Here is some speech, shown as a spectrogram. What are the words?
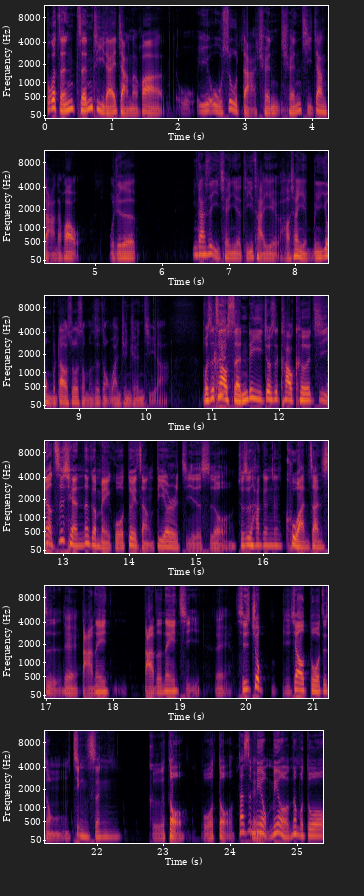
不过整整体来讲的话，以武术打拳拳击这样打的话，我觉得应该是以前的题材也好像也不用不到说什么这种完全拳击啦，不是靠神力就是靠科技。没有之前那个美国队长第二集的时候，就是他跟酷寒战士对打那一打的那一集。对，其实就比较多这种近身格斗、搏斗，但是没有没有那么多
